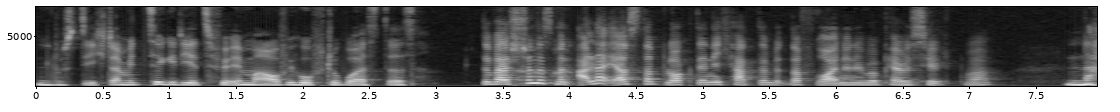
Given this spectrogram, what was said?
Lustig. Damit zeige ich dir jetzt für immer auf. Ich hoffe, du weißt das. Du weißt schon, dass mein allererster Blog, den ich hatte mit einer Freundin über Paris Hilton war. Na,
